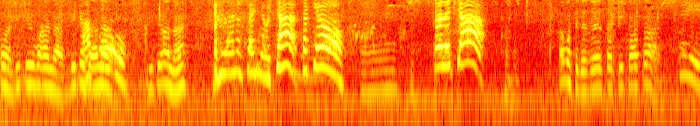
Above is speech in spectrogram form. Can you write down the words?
Oh, dito yung anak. Dito anak. Dito anak. Dito anak sa inyo. Siya. Oh. Toilet ka! Ako si Desiree sa kikasa. Si.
